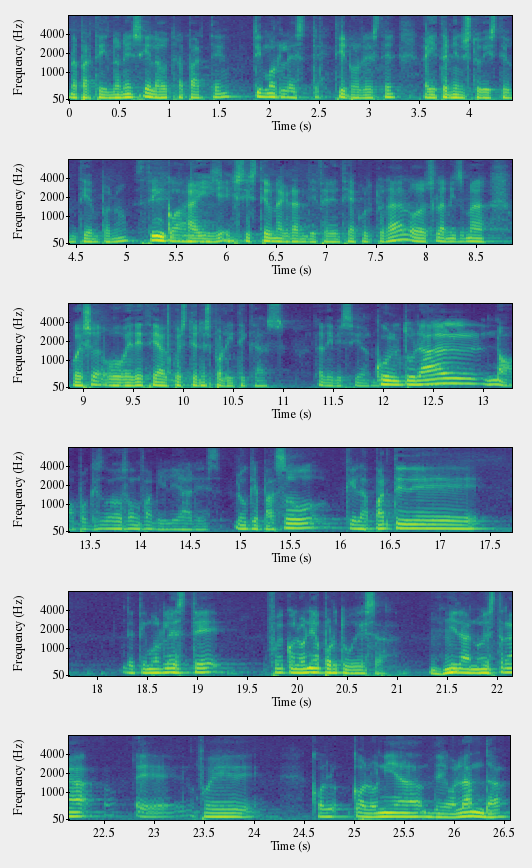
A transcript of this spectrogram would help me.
Una parte Indonesia y la otra parte Timor-Leste. Timor-Este. Ahí también estuviste un tiempo, ¿no? Cinco años. ¿Ahí sí. existe una gran diferencia cultural o es la misma o eso obedece a cuestiones políticas la división? Cultural, no, porque todos son familiares. Lo que pasó que la parte de, de Timor-Leste fue colonia portuguesa y la nuestra eh, fue col- colonia de Holanda,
